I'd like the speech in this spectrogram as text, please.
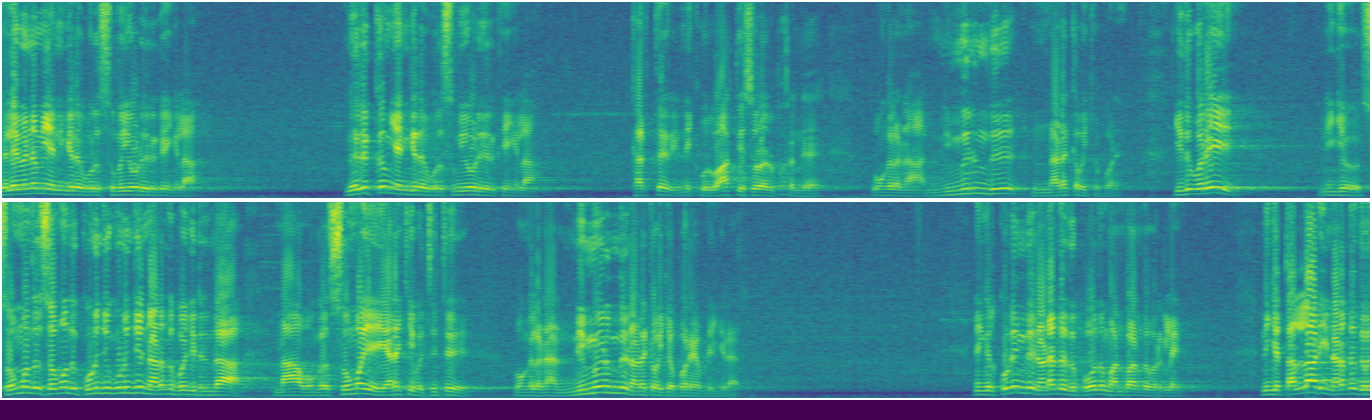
பலவீனம் என்கிற ஒரு சுமையோடு இருக்கீங்களா? நெருக்கம் என்கிற ஒரு சுமையோடு இருக்கீங்களா? கர்த்தர் இன்னைக்கு ஒரு வார்த்தை சொல்றாரு பாருங்க. உங்களை நான் நிமிர்ந்து நடக்க வைக்க போகிறேன் இதுவரை நீங்கள் சுமந்து சுமந்து குனிஞ்சு குனிஞ்சு நடந்து போய்கிட்டு இருந்தா நான் உங்கள் சுமையை இறக்கி வச்சுட்டு உங்களை நான் நிமிர்ந்து நடக்க வைக்க போகிறேன் அப்படிங்கிறார். நீங்கள் குனிந்து நடந்தது போதும் அன்பார்ந்தவர்களே. நீங்கள் தள்ளாடி நடந்தது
